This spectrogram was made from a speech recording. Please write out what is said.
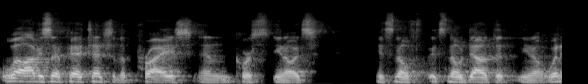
Well, obviously, I pay attention to the price, and of course, you know, it's it's no it's no doubt that you know when,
